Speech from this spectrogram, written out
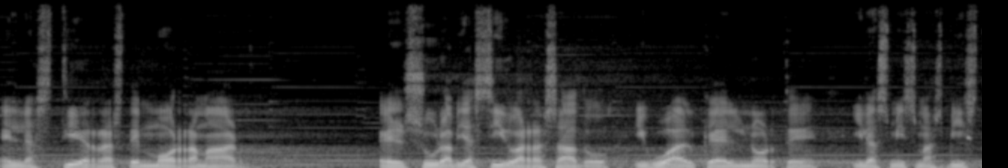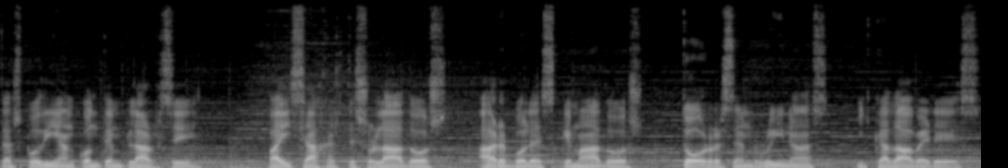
en las tierras de Morramar. El sur había sido arrasado, igual que el norte, y las mismas vistas podían contemplarse. Paisajes desolados, árboles quemados, torres en ruinas y cadáveres.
